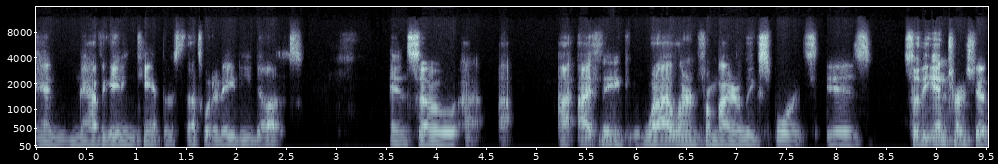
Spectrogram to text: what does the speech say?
and navigating campus. That's what an ad does. And so uh, I, I think what i learned from minor league sports is so the internship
